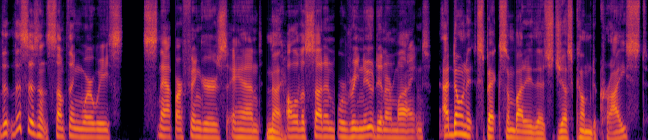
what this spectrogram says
th- this isn't something where we s- snap our fingers and No, all of a sudden we're renewed in our mind. I don't expect somebody that's just come to Christ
